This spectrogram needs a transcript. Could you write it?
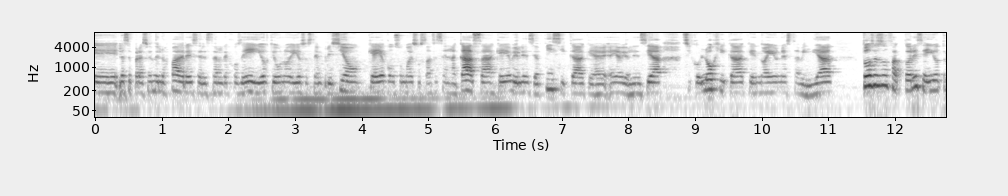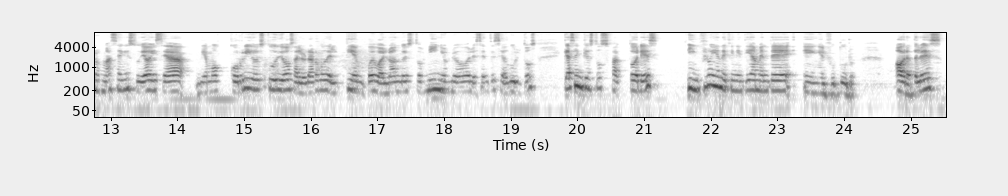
Eh, la separación de los padres, el estar lejos de ellos, que uno de ellos esté en prisión, que haya consumo de sustancias en la casa, que haya violencia física, que haya violencia psicológica, que no haya una estabilidad. Todos esos factores y hay otros más se han estudiado y se ha, digamos, corrido estudios a lo largo del tiempo evaluando estos niños, luego adolescentes y adultos, que hacen que estos factores influyen definitivamente en el futuro. Ahora, tal vez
